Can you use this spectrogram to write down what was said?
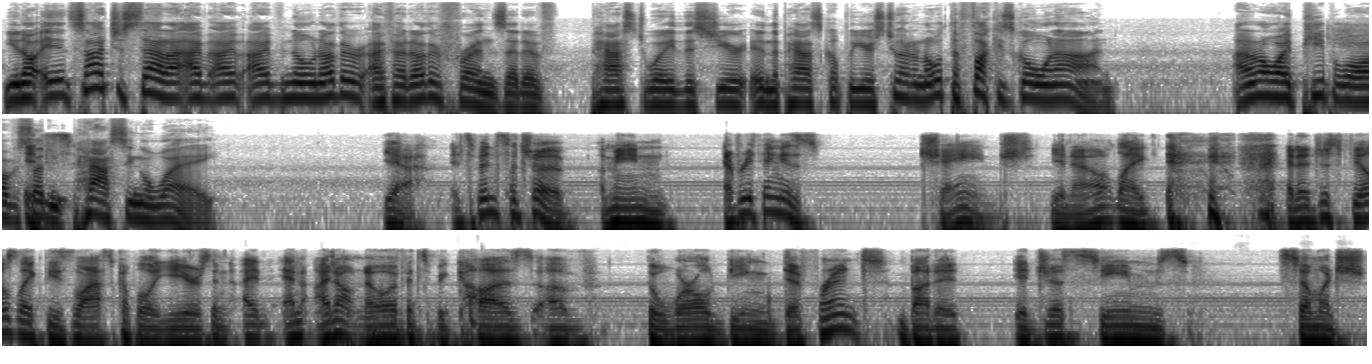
You know, it's not just that. I've I've I've known other I've had other friends that have passed away this year in the past couple years too. I don't know what the fuck is going on. I don't know why people are all of a sudden It's- passing away. Yeah, it's been such a. I mean, everything has changed, you know, like, and it just feels like these last couple of years, and I and I don't know if it's because of the world being different, but it it just seems so much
